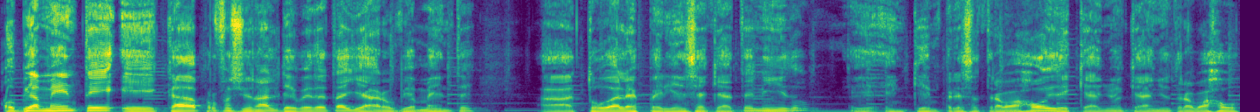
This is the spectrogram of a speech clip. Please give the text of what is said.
Obviamente, eh, cada profesional debe detallar, obviamente, a toda la experiencia que ha tenido, eh, en qué empresa trabajó y de qué año a qué año trabajó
